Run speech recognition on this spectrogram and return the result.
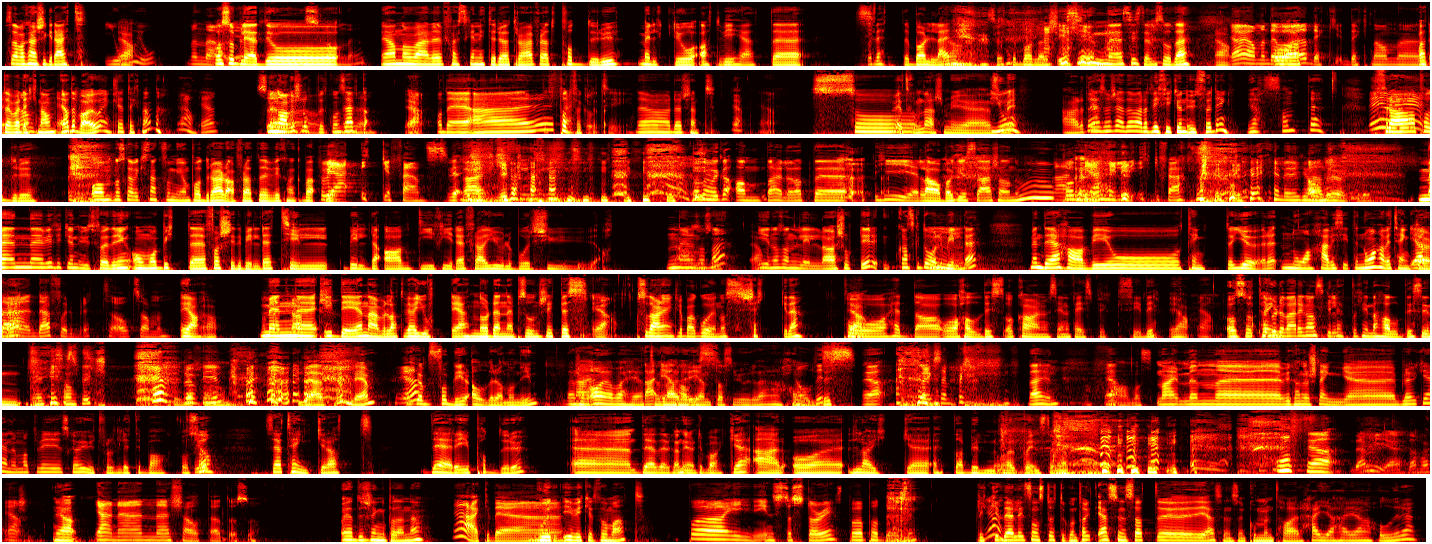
Så det var kanskje greit. Jo, Ja. jo. Men, Og så ble det jo. Ja, nå er det faktisk en litt rød tråd her, for at Podderud meldte jo at vi het eh, Svette baller Ja, Svette baller i sin uh, siste episode. Ja, ja, men det Og var jo dek dekknavn. Uh, at det var dekknavn. Ja, det var jo egentlig et dekknavn, da. Ja. Så Men nå har vi sluppet konsept, da. Ja. Og det er Podfucket Podfakultetet. Det har dere skjønt. Ja. Ja. Så Jeg vet ikke om det er så mye som Jo, er det det det? som skjedde, var at vi fikk jo en utfordring Ja, sant det. fra Podderud. Om, nå skal vi ikke snakke for mye om podder her, da, for at vi kan ikke bare For vi er ikke fans. vi er- ikke fans. Og så må vi ikke anta heller at uh, hele Abagus er sånn uh, Nei, vi er heller ikke fans. Heller ikke det. Men uh, vi fikk jo en utfordring om å bytte forsidebilde til bilde av de fire fra julebord 2018. eller noe noe sånt, sånt, ja. I noen sånne lilla skjorter. Ganske dårlig Mm. bilde. Men det har vi jo tenkt å gjøre nå, her vi sitter nå. har vi tenkt Ja, å gjøre det. Ja, det er forberedt alt sammen. Ja. Ja. Men er eh, ideen er vel at vi har gjort det når denne episoden slippes. Ja. Så da er det egentlig bare å gå inn og sjekke det på Ja. Hedda og Haldis og Karen sine Facebook-sider. Ja. Ja. Det burde være ganske lett å finne Haldis sin Facebook. profil. Det er et problem. Ja. Jeg forblir aldri anonym. Det er Nei. sånn, å, ja, hva het den der Haldis. jenta som gjorde det? Haldis. Haldis. Ja, For eksempel. det er hun. Ja. Nei, men uh, vi kan jo slenge Ble vi ikke enige om at vi skal utfordre litt tilbake også? Jo. Så jeg tenker at dere i Podderud eh, Det dere kan gjøre tilbake, er å like et av bildene våre på Instagram. Ja. Det er mye. Det er hardt. Ja. ja. Gjerne en eh, shout-out også. Å ja, du slenger på den, ja? Ja, er ikke det Hvor, I hvilket format? På Instastory på podden? Blir ikke det litt sånn støttekontakt? Jeg syns eh, en kommentar 'heia, heia' holder, jeg.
